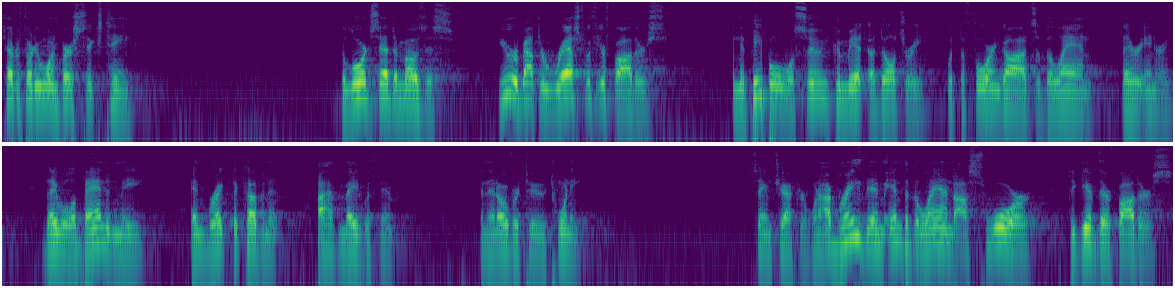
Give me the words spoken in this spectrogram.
Chapter 31, verse 16. The Lord said to Moses, You are about to rest with your fathers, and the people will soon commit adultery with the foreign gods of the land they are entering. They will abandon me and break the covenant I have made with them. And then over to 20. Same chapter. When I bring them into the land I swore to give their fathers,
